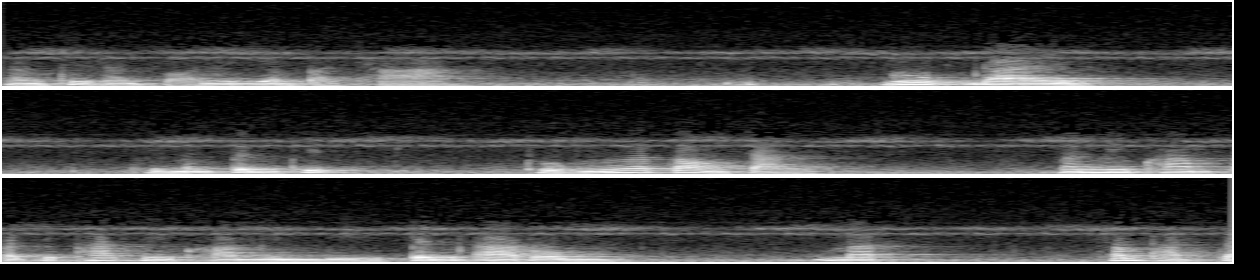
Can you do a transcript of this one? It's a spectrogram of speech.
ดังที่ท่านสอนนิยมปัจฉารูปใดที่มันเป็นที่ถูกเนื้อต้องใจ มันมีความปฏิพัทธ์มีความยินดี เป็นอารมณ์มาสัมผัสใจ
